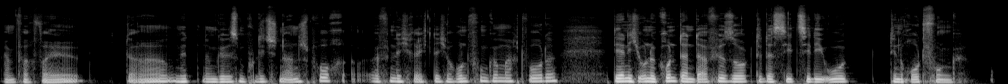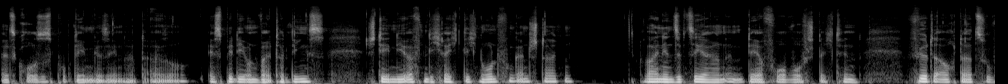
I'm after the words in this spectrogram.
Einfach weil da mit einem gewissen politischen Anspruch öffentlich-rechtlicher Rundfunk gemacht wurde, der nicht ohne Grund dann dafür sorgte, dass die CDU den Rotfunk als großes Problem gesehen hat. Also SPD und weiter links stehen die öffentlich-rechtlichen Rundfunkanstalten. War in den 70er Jahren der Vorwurf schlechthin führte auch dazu,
